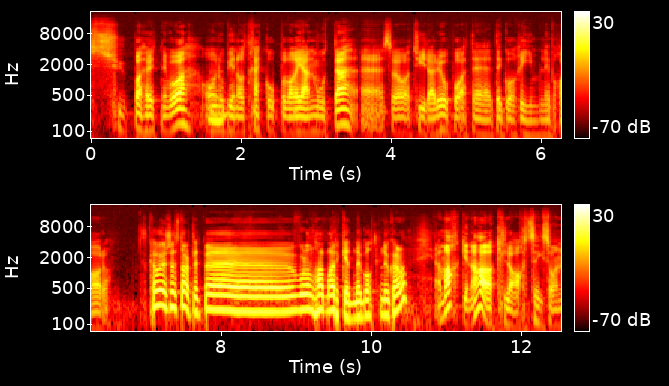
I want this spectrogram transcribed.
superhøyt nivå, og nå mm. begynner å trekke oppover igjen mot det, så tyder det jo på at det, det går rimelig bra. da. Skal vi starte litt med eh, hvordan har markedene gått denne uka? da? Ja, Markedene har klart seg sånn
